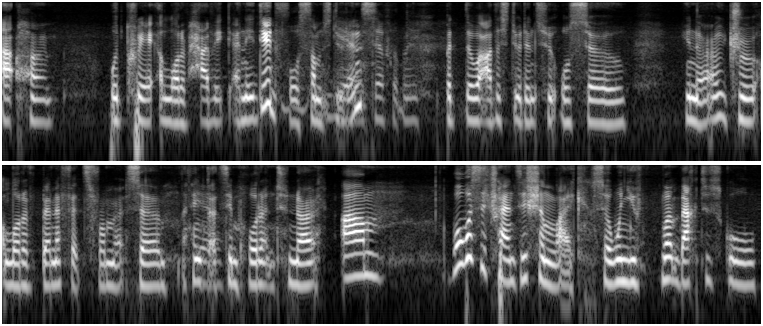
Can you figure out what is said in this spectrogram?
at home would create a lot of havoc and it did for some students yeah, definitely. but there were other students who also you know, drew a lot of benefits from it. So I think that's important to know. Um, what was the transition like? So when you went back to school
